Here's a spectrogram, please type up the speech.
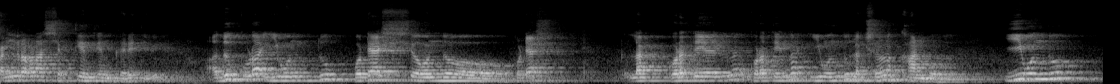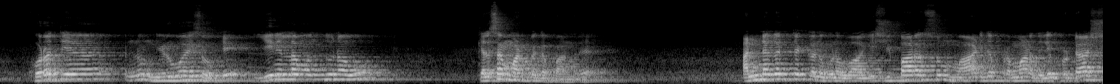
ಸಂಗ್ರಹಣಾ ಶಕ್ತಿ ಅಂತ ಏನು ಕರಿತೀವಿ, ಅದು ಕೂಡ ಈ ಒಂದು ಪೊಟ್ಯಾಶ್ ಒಂದು ಪೊಟ್ಯಾಶ್ ಲ, ಕೊರತೆಯನ್ನು, ಕೊರತೆಯಿಂದ ಈ ಒಂದು ಲಕ್ಷಣವನ್ನು ಕಾಣ್ಬೋದು. ಈ ಒಂದು ಕೊರತೆಯನ್ನು ನಿರ್ವಹಿಸೋಕೆ ಏನೆಲ್ಲ ಒಂದು ನಾವು ಕೆಲಸ ಮಾಡಬೇಕಪ್ಪ ಅಂದರೆ ಅನ್ನಗತ್ಯಕ್ಕನುಗುಣವಾಗಿ ಶಿಫಾರಸು ಮಾಡಿದ ಪ್ರಮಾಣದಲ್ಲಿ ಪೊಟ್ಯಾಶ್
